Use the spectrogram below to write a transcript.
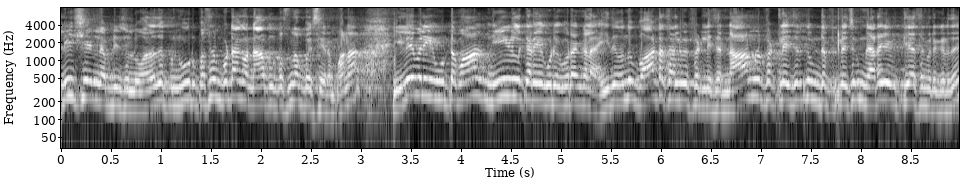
லீஷன் அப்படின்னு சொல்லுவோம் அதாவது இப்போ நூறு பர்சன்ட் போட்டால் அங்கே நாற்பது பர்சன்ட் தான் போய் சேரும். ஆனால் இலைவெளி ஊட்டமாக நீரில் கரையக்கூடிய உரங்களை இது வந்து வாட்டர் சால்வல் ஃபெர்டிலைசர் நார்மல் ஃபெர்டிலைசருக்கும் இந்த ஃபெர்டிலைசருக்கும் நிறைய வித்தியாசம் இருக்குது.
